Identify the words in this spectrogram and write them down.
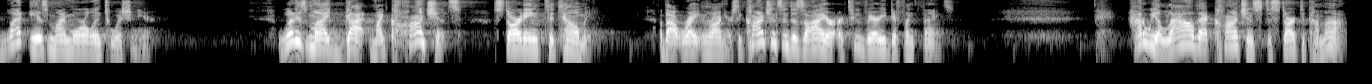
what is my moral intuition here? What is my gut, my conscience starting to tell me about right and wrong here? See, conscience and desire are two very different things. How do we allow that conscience to start to come up?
